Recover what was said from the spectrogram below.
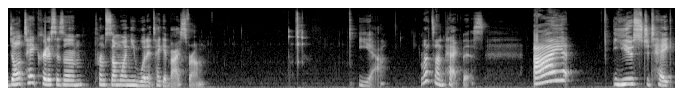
don't take criticism from someone you wouldn't take advice from. Yeah. Let's unpack this. I used to take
